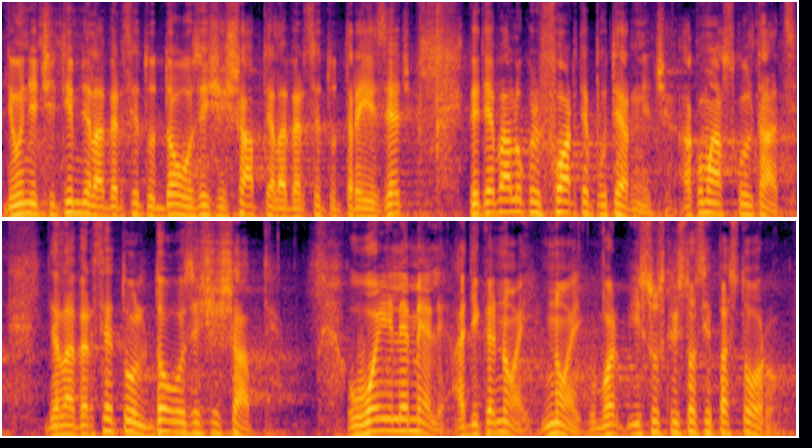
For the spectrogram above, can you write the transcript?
de unde citim de la versetul 27 la versetul 30, câteva lucruri foarte puternice. Acum ascultați, de la versetul 27. Oile mele, adică noi, noi, Iisus Hristos e păstorul.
